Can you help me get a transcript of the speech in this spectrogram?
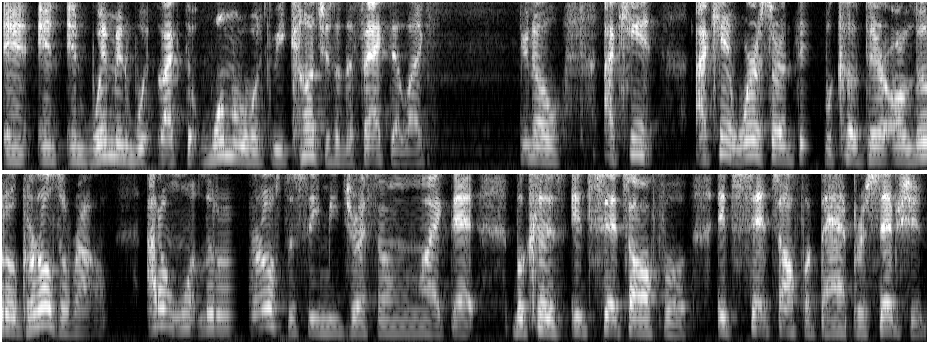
and and, and women would like the woman would be conscious of the fact that like, you know, I can't I can't wear certain things because there are little girls around. I don't want little girls to see me dressing like that because it sets off a it sets off a bad perception.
